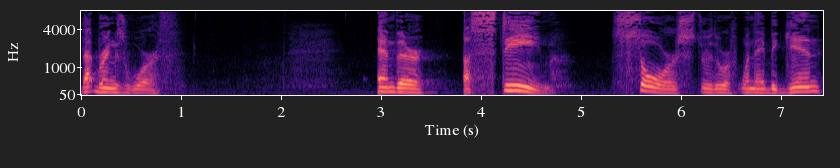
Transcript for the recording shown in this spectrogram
That brings worth. And their esteem soars through the roof when they begin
